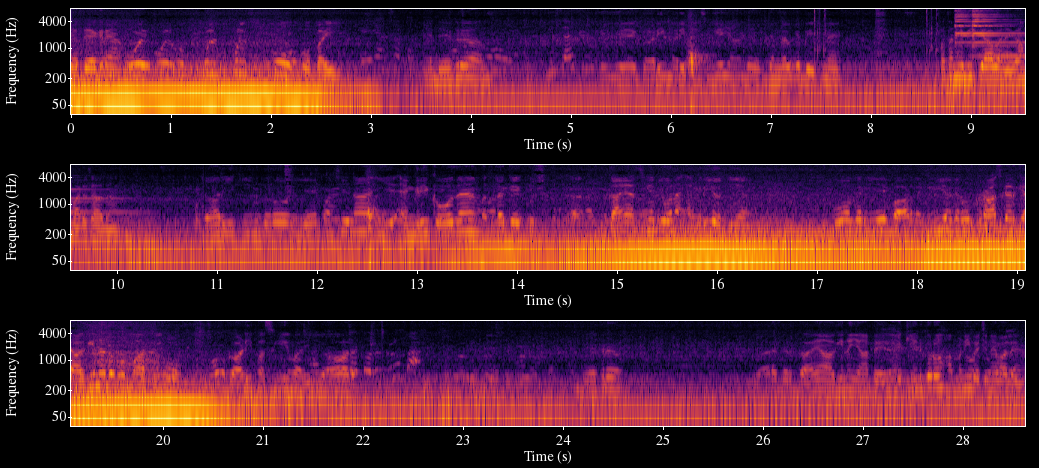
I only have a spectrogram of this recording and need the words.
ये देख रहे हैं ओए ओए ओ, पुल पुल ओ ओ भाई। ये देख रहे हो कि ये गाड़ी हमारी फंस गई है यहाँ पे जंगल के बीच में। पता नहीं अभी क्या बनेगा हमारे साथ यार, यकीन करो, ये पीछे ना, ये एंग्री कोज हैं मतलब कि कुछ गायें ऐसी हैं जो ना एंग्री होती हैं। वो अगर ये बाहर हुई अगर वो क्रॉस करके आ गई ना तो वो मारती वो गाड़ी फंस गई हमारी, यार। देख रहे हो? यार, अगर गायें आ गई ना यहाँ पे, यकीन करो, हम नहीं बचने वाले हैं।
